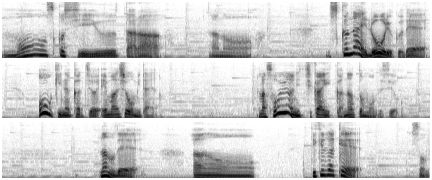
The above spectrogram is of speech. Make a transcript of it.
もう少し言うたらあの少ない労力で大きな価値を得ましょうみたいな。まあそういうのに近いかなと思うんですよ。なので、あのー、できるだけ、その、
